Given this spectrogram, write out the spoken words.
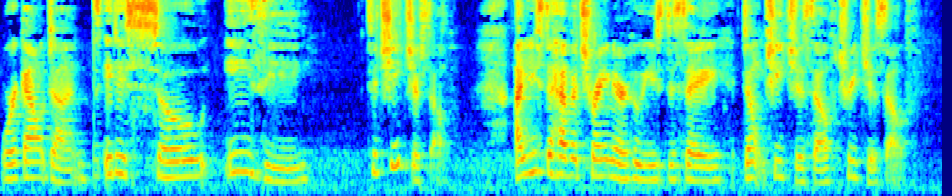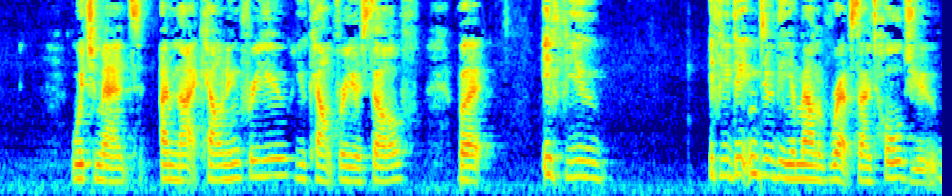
workout done. It is so easy to cheat yourself. I used to have a trainer who used to say, Don't cheat yourself, treat yourself, which meant I'm not counting for you, you count for yourself. But if you if you didn't do the amount of reps I told you,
